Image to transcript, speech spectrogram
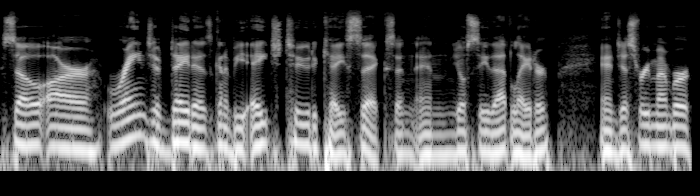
So our range of data is going to be H2 to K6, and, and you'll see that later. And just remember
